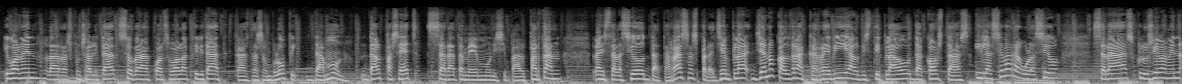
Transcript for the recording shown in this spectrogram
Igualment, la responsabilitat sobre qualsevol activitat que es desenvolupi damunt del passeig serà també municipal. Per tant, la instal·lació de terrasses, per exemple, ja no caldrà que rebi el vistiplau de costes i la seva regulació serà exclusivament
